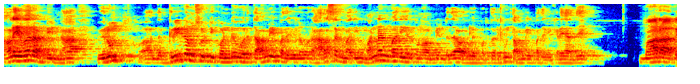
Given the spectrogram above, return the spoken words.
தலைவர் அப்படின்னா வெறும் அந்த கிரீடம் சூட்டி கொண்டு ஒரு தலைமை பதவியில் ஒரு அரசன் மாதிரி மன்னன் மாதிரி இருக்கணும் அப்படின்றது அவர்களை பொறுத்த வரைக்கும் தலைமை பதவி கிடையாது. மாறாக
